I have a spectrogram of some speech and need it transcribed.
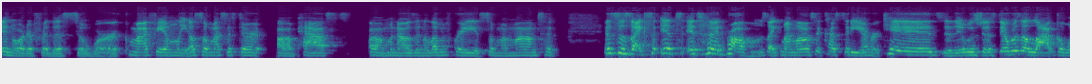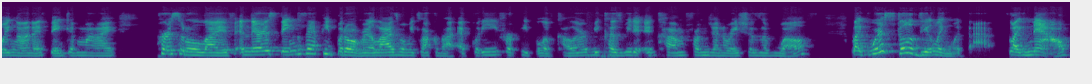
in order for this to work. My family, also my sister uh, passed um, when I was in 11th grade, so my mom took. This was like it's it's hood problems. Like my mom took custody of her kids, and it was just there was a lot going on. I think in my personal life, and there's things that people don't realize when we talk about equity for people of color because we didn't come from generations of wealth. Like we're still dealing with that. Like now,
